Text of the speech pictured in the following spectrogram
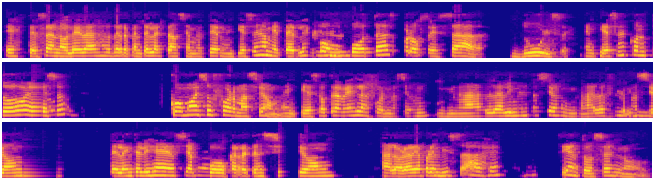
este, o sea, no le das de repente lactancia materna, empiezas a meterles compotas procesadas, dulces, empiezas con todo eso, ¿cómo es su formación? Empieza otra vez la formación, mala alimentación, mala formación de la inteligencia, poca retención a la hora de aprendizaje, Sí, entonces no,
